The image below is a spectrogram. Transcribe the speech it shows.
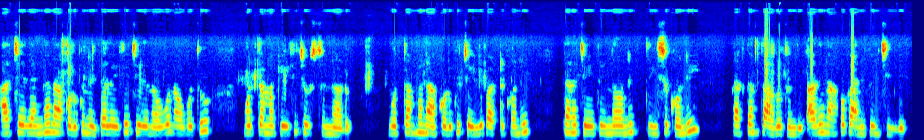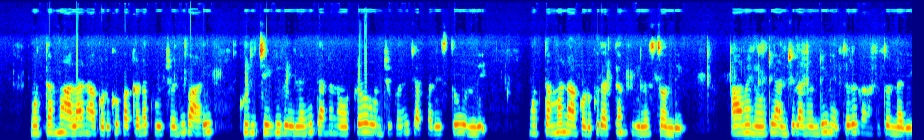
ఆశ్చర్యంగా నా కొడుకు నిద్రలేచి చిరునవ్వు నవ్వుతూ ముత్తమ్మ కేసి చూస్తున్నాడు. ముత్తమ్మ నా కొడుకు చెయ్యి పట్టుకొని తన చేతిలోని తీసుకొని రక్తం తాగుతుంది. అది నాకు కనిపించింది ముత్తమ్మ అలా నా కొడుకు పక్కన కూర్చొని వాడి కుడి చెయ్యి వేళ్ళని తన నోట్లో ఉంచుకొని చప్పరిస్తూ ఉంది. ముత్తమ్మ నా కొడుకు రక్తం పీలుస్తోంది. ఆమె నోటి అంచుల నుండి నెత్తురు కారుతున్నది.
